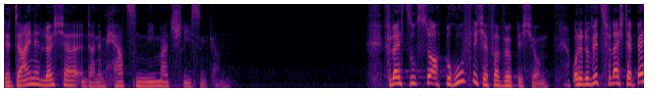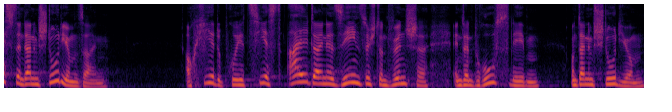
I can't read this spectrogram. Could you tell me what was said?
der deine Löcher in deinem Herzen niemals schließen kann. Vielleicht suchst du auch berufliche Verwirklichung oder du willst vielleicht der Beste in deinem Studium sein. Auch hier, du projizierst all deine Sehnsüchte und Wünsche in dein Berufsleben und deinem Studium,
